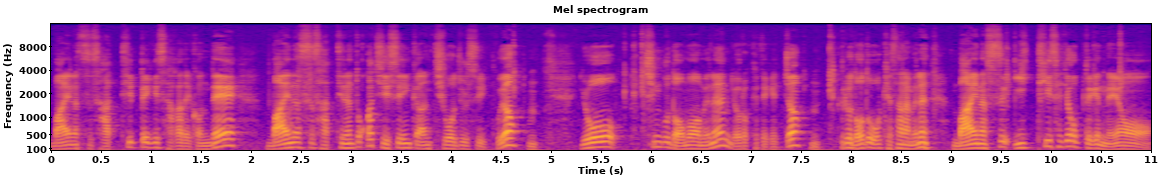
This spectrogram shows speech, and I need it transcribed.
마이너스 4t 빼기 4가 될 건데 마이너스 4t는 똑같이 있으니까 지워줄 수 있고요. 음, 요 친구 넘어오면은 이렇게 되겠죠. 음, 그리고 너도 계산하면은 마이너스 2t 세제곱 되겠네요.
